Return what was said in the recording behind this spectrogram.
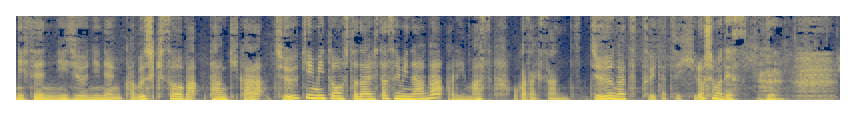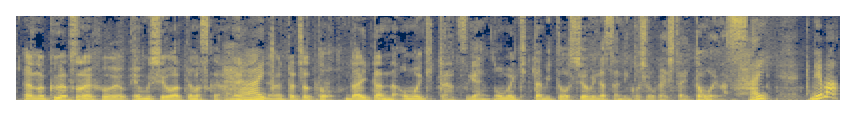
2022年株式相場短期から中期見通しと題したセミナーがあります。岡崎さん、10月1日、広島です。あの、9月の FOMC 終わってますからね。はい。またちょっと大胆な思い切った発言、思い切った見通しを皆さんにご紹介したいと思います。はい。では、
